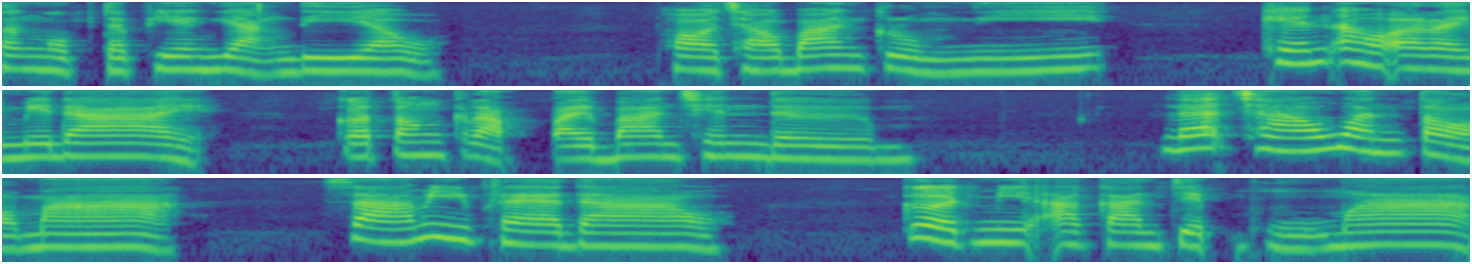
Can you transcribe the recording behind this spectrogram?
สงบแต่เพียงอย่างเดียว พอชาวบ้านกลุ่มนี้ เค้นเอาอะไรไม่ได้ ก็ต้องกลับไปบ้านเช่นเดิม และเช้าวันต่อมา สามีแพรดาว เกิดมีอาการเจ็บหูมาก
